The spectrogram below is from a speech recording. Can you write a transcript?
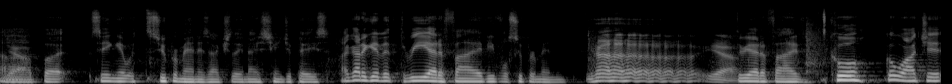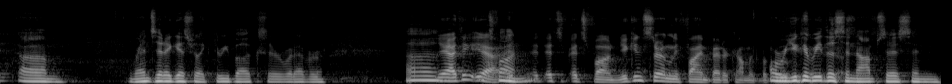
uh, Yeah. but seeing it with Superman is actually a nice change of pace. I got to give it three out of five. Evil Superman, yeah, three out of five. It's cool. Go watch it. Um, rent it, I guess, for like three bucks or whatever. Uh, Yeah, I think yeah, It's fun. It, it, it's it's fun. You can certainly find better comic book. Or you could read the Injustice. synopsis and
